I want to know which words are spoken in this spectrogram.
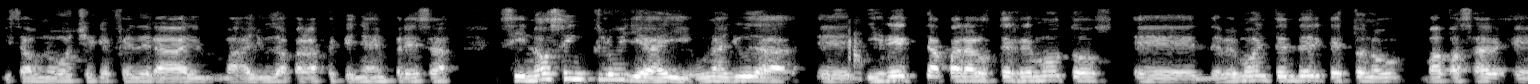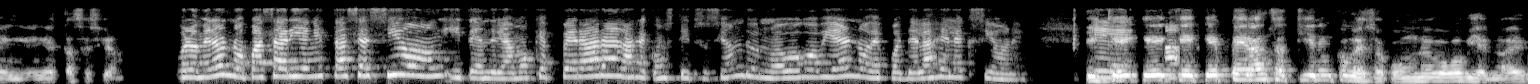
quizá un nuevo cheque federal, más ayuda para las pequeñas empresas. Si no se incluye ahí una ayuda eh, directa para los terremotos, eh, debemos entender que esto no va a pasar en, en esta sesión por lo menos no pasaría en esta sesión y tendríamos que esperar a la reconstitución de un nuevo gobierno después de las elecciones. ¿Y qué, eh, ah, esperanzas tienen con eso, con un nuevo gobierno? ¿Hay,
